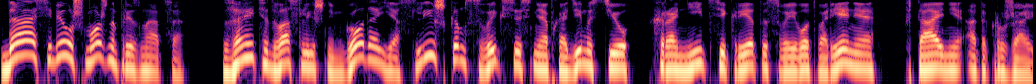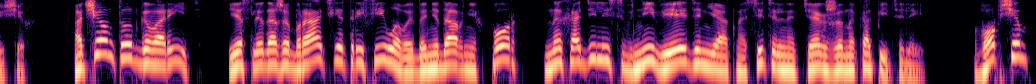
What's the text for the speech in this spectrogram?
Да, себе уж можно признаться — за эти два с лишним года я слишком свыкся с необходимостью хранить секреты своего творения в тайне от окружающих. О чем тут говорить, если даже братья Трифиловы до недавних пор находились в неведении относительно тех же накопителей? В общем,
